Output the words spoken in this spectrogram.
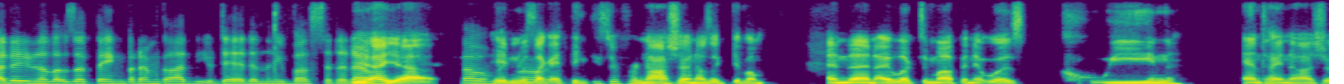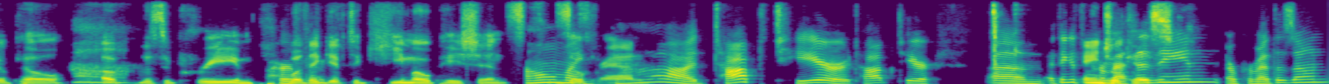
I didn't know that was a thing, but I'm glad you did, and then you busted it out. Yeah, yeah. Oh, Hayden was like, "I think these are for nausea," and I was like, "Give them." And then I looked him up, and it was Queen anti-nausea pill of the Supreme. What they give to chemo patients. Oh my Zofran. god, top tier, top tier. Um, I think it's Angel kiss. promethazine or promethazone.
